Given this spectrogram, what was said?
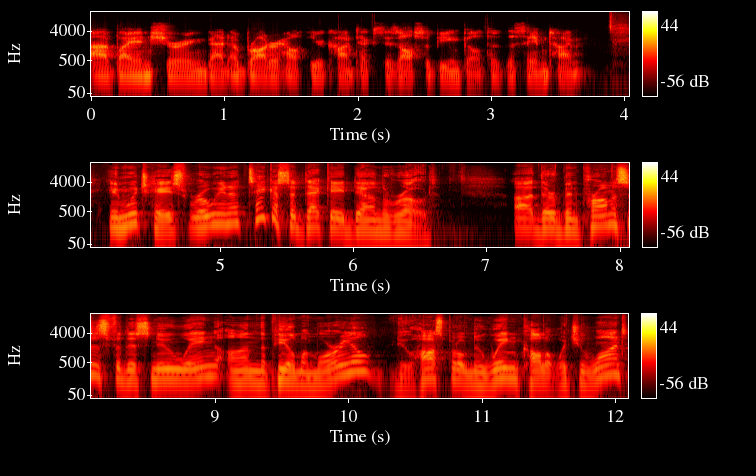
uh, by ensuring that a broader, healthier context is also being built at the same time. In which case, Rowena, take us a decade down the road. Uh, there have been promises for this new wing on the Peel Memorial, new hospital, new wing, call it what you want.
